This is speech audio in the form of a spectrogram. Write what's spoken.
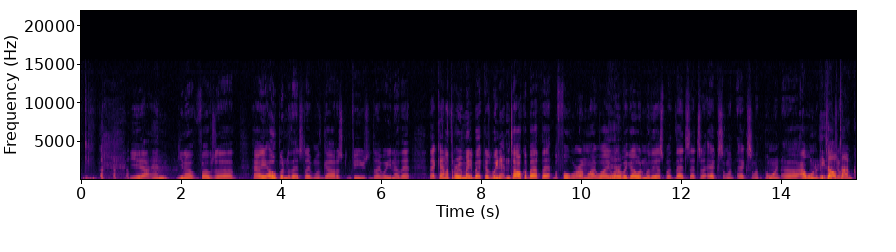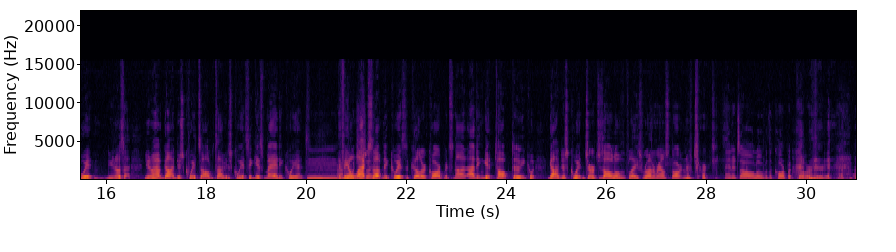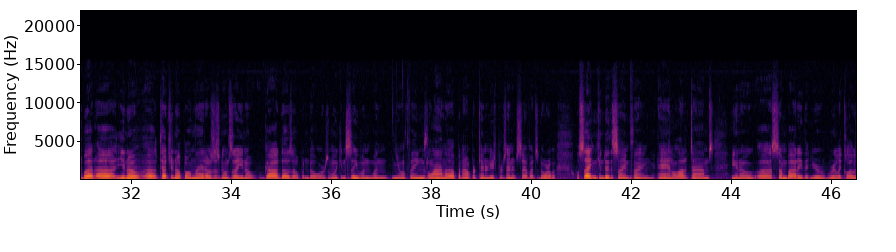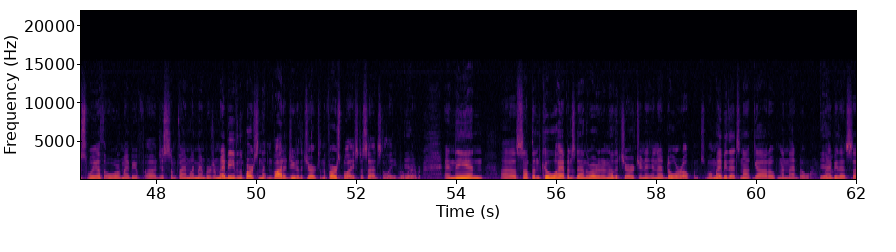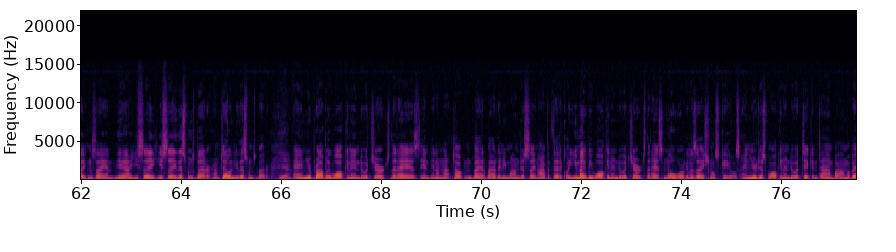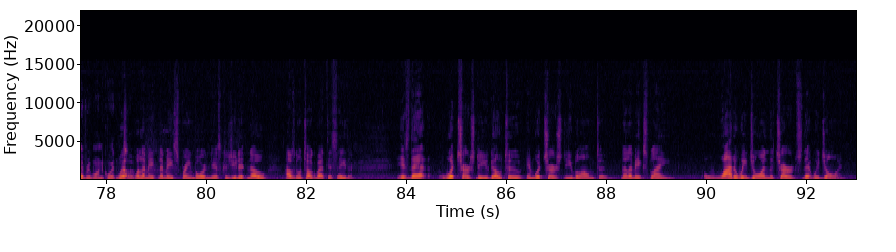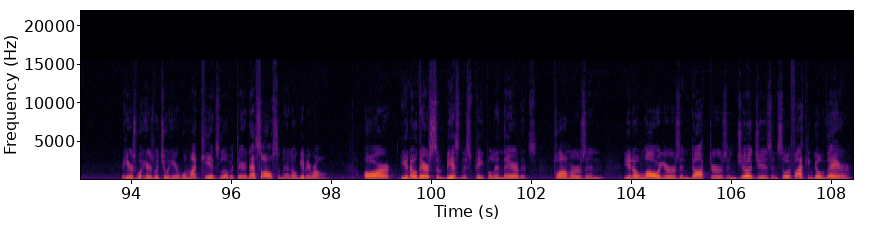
Yeah, and you know, folks, uh, how he opened to that statement with God is confused today. Well, you know that that kind of threw me back because we didn't talk about that before. I'm like, wait, where are we going with this? But that's that's an excellent, excellent point. Uh, I wanted to He's all on. the time quitting. You know, so- you know how God just quits all the time. He just quits. He gets mad. He quits. Mm, If he don't like something, he quits. The color of carpet's not. I didn't get talked to. He quit. God just quitting churches all over the place, running around starting new churches. and it's all over the carpet color here. But uh, you know, uh, touching up on that, I was just going to say, you know, God does open doors, and we can see when when you know things line up and opportunities present itself at the door. Well, Satan can do the same thing, and a lot of times, you know, uh, somebody that you're really close with, or maybe uh, just some family members, or maybe even the person that invited you to the church in the first place decides to leave or Yeah. whatever, and then uh, something cool happens down the road at another church and, and that door opens. Well, maybe that's not God opening that door. Yeah. Maybe that's Satan saying, Yeah, you see, you see, this one's better. I'm telling you, this one's better. Yeah. And you're probably walking into a church that has, and, and I'm not talking bad about anyone, I'm just saying hypothetically, you may be walking into a church that has no organizational skills, and you're just walking into a ticking time bomb of everyone quitting. Well, so. well, let me let me springboard in this because you didn't know I was going to talk about this either. Is that what church do you go to and what church do you belong to? Now let me explain. Why do we join the church that we join? Here's what here's what you'll hear. Well, my kids love it there, and that's awesome. Now, don't get me wrong. Or you know, there's some business people in there that's plumbers and you know lawyers and doctors and judges, and so if I can go there,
